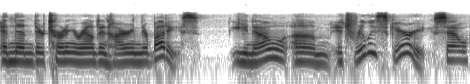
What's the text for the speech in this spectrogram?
And then they're turning around and hiring their buddies. You know, um, it's really scary. So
